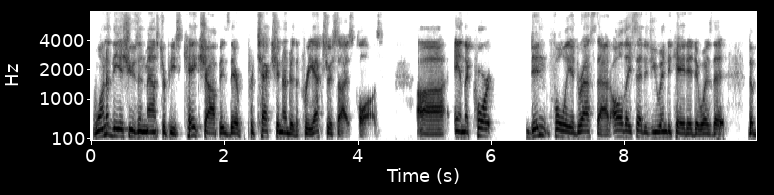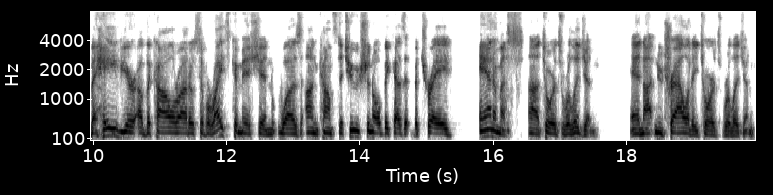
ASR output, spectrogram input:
one of the issues in masterpiece cake shop is their protection under the free exercise clause, uh, and the court didn't fully address that. All they said, as you indicated, it was that the behavior of the Colorado Civil Rights Commission was unconstitutional because it betrayed animus uh, towards religion and not neutrality towards religion.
